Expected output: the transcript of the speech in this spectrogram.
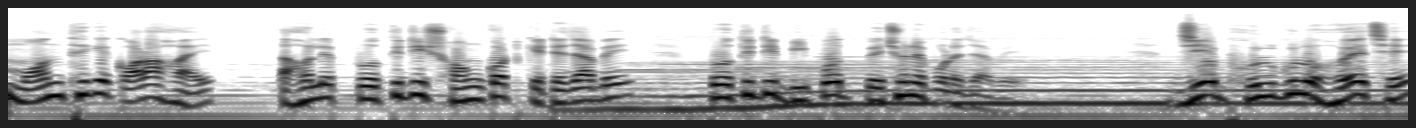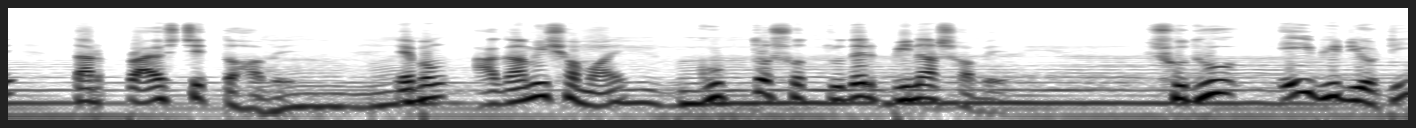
মন থেকে করা হয়, তাহলে প্রতিটি সংকট কেটে যাবে, প্রতিটি বিপদ পেছনে পড়ে যাবে। যে ভুলগুলো হয়েছে, তার প্রায়শ্চিত্ত হবে এবং আগামী সময় গুপ্ত শত্রুদের বিনাশ হবে। শুধু এই ভিডিওটি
